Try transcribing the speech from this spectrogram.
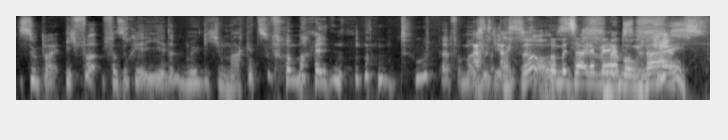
Super. Ich ver versuche ja jede mögliche Marke zu vermeiden und tu einfach mal so Ach- direkt ach so. raus. Unbezahlte Werbung, nice.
